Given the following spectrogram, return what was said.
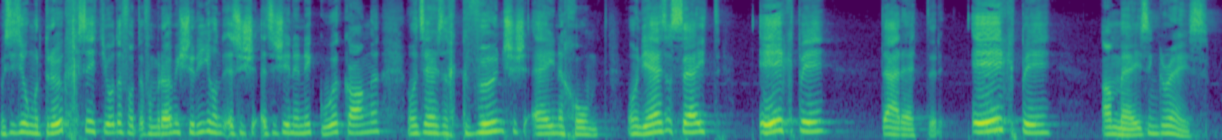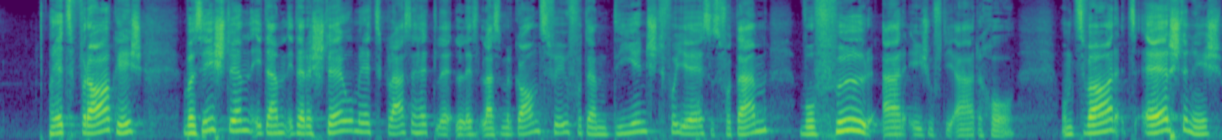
Und sie sind unterdrückt gewesen, vom Römischen Reich und es ist, es ist ihnen nicht gut gegangen. Und sie haben sich gewünscht, dass einer kommt. Und Jesus sagt, ich bin der Retter. Ich bin Amazing Grace. Und jetzt die Frage ist, was ist denn in, dem, in dieser Stelle, die wir jetzt gelesen haben, lesen wir ganz viel von dem Dienst von Jesus, von dem, wofür er ist auf die Erde gekommen. Und zwar, das Erste ist,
